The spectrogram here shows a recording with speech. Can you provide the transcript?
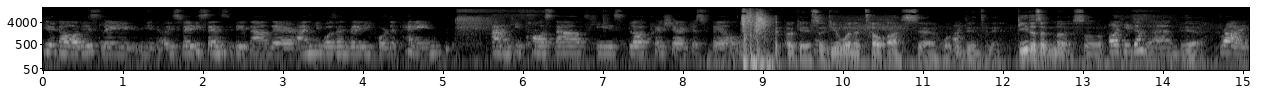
you know obviously you know it's very sensitive down there and he wasn't ready for the pain and he passed out his blood pressure just fell okay, so do you want to tell us, yeah, what we're doing today? He doesn't know, so oh he doesn't know. yeah. right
